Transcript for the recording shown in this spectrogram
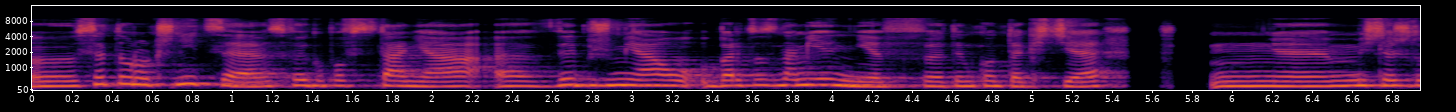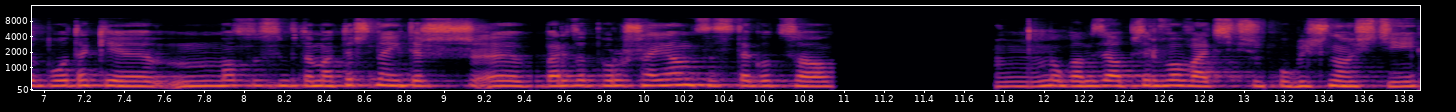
e, setną rocznicę swojego powstania wybrzmiał bardzo znamiennie w tym kontekście. Myślę, że to było takie mocno symptomatyczne i też bardzo poruszające z tego, co mogłam zaobserwować wśród publiczności.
